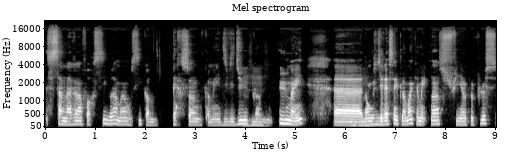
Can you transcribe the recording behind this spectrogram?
ça m'a renforcé vraiment aussi comme personne, comme individu, mm-hmm. comme humain. Euh, mm-hmm. Donc, je dirais simplement que maintenant, je suis un peu plus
